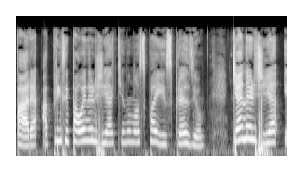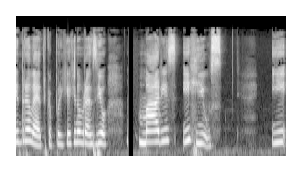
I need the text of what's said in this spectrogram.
para a principal energia aqui no nosso país, Brasil, que é a energia hidrelétrica, porque aqui no Brasil, mares e rios. E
